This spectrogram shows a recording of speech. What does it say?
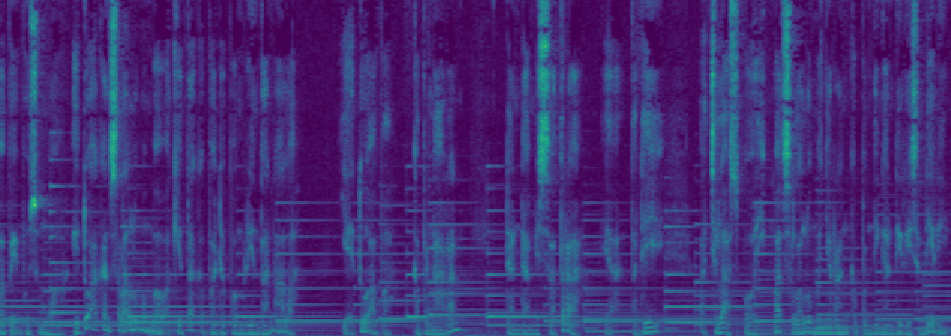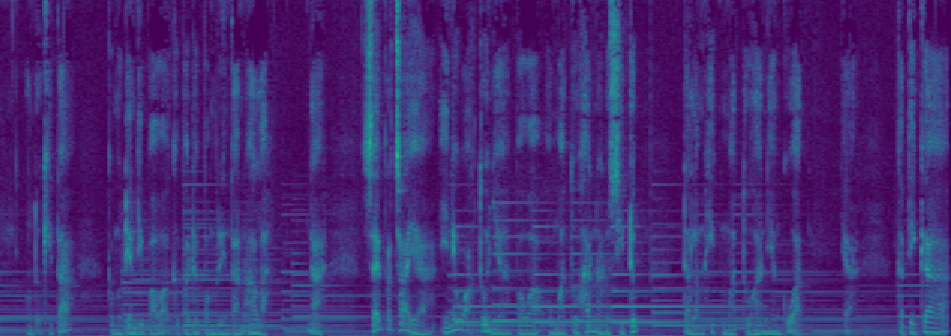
Bapak Ibu semua, itu akan selalu membawa kita kepada pemerintahan Allah, yaitu apa? Kebenaran dan damai sejahtera. Ya, tadi eh, jelas bahwa hikmat selalu menyerang kepentingan diri sendiri untuk kita kemudian dibawa kepada pemerintahan Allah. Nah, saya percaya ini waktunya bahwa umat Tuhan harus hidup dalam hikmat Tuhan yang kuat. Ya, ketika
